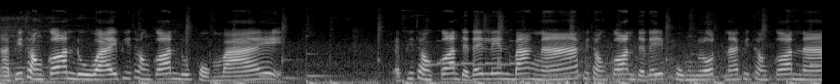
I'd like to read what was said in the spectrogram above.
อะพี่ทองก้อนดูไว้ พี่ทองก้อนดูผมไว้ แต่พี่ทองก้อนจะได้เล่นบ้างนะ พี่ทองก้อนจะได้พุงรถนะ พี่ทองก้อนนะ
